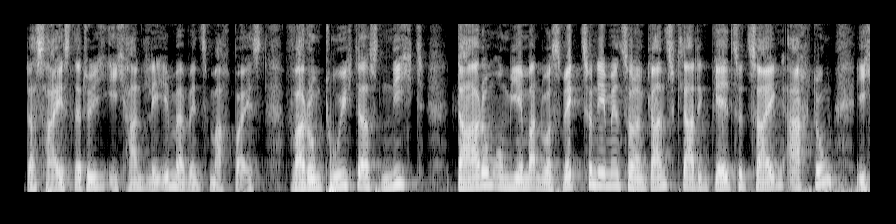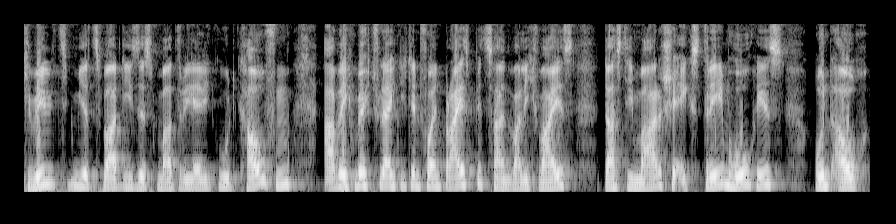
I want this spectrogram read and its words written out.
Das heißt natürlich, ich handle immer, wenn es machbar ist. Warum tue ich das? Nicht darum, um jemandem was wegzunehmen, sondern ganz klar dem Geld zu zeigen, Achtung, ich will mir zwar dieses materielle Gut kaufen, aber ich möchte vielleicht nicht den vollen Preis bezahlen, weil ich weiß, dass die Marge extrem hoch ist und auch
